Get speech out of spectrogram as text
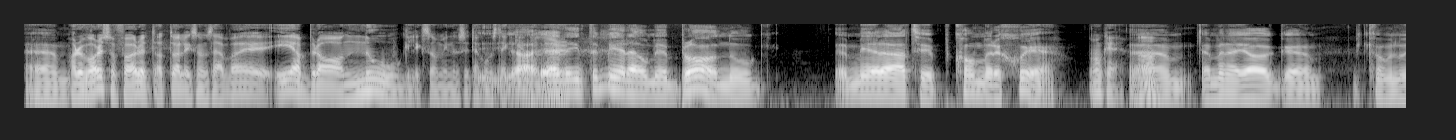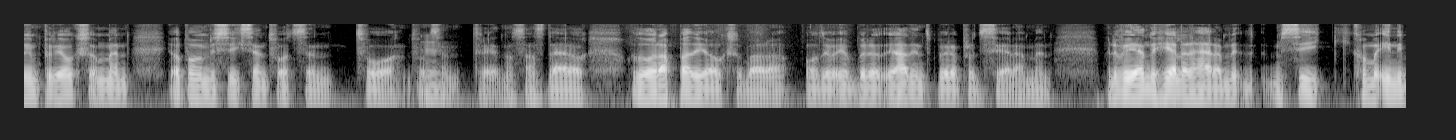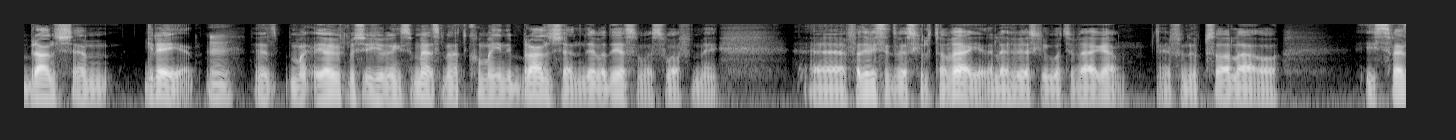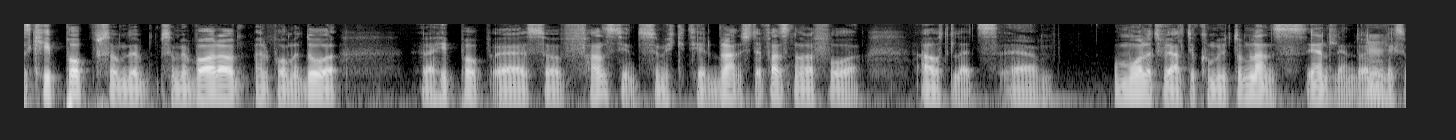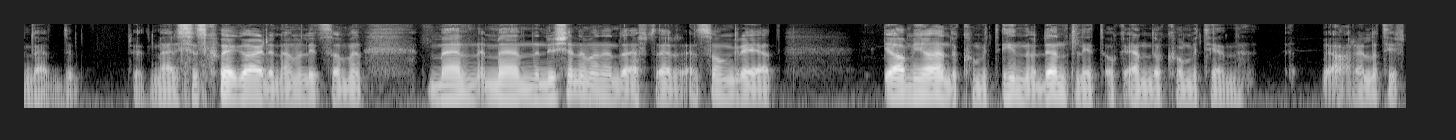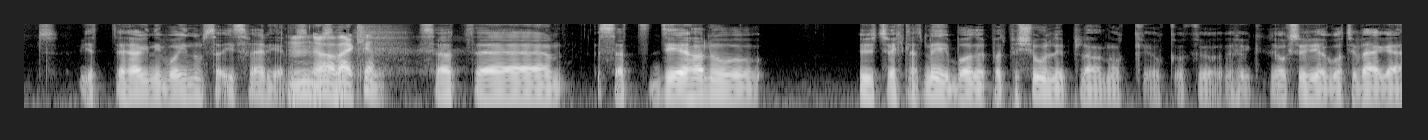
Ehm, Har det varit så förut? Att du har liksom såhär, vad är, är jag bra nog liksom inom citationstecken? ja, eller? det är inte mera om jag är bra nog, eh, mera typ kommer det ske? Okej, ja. Ehm, jag menar jag, ehm, vi kommer nog in på det också men jag har på med musik sedan 2002, 2003 någonstans där och, och då rappade jag också bara och det, jag, började, jag hade inte börjat producera men, men det var ju ändå hela det här musik, komma in i branschen grejen. Mm, Jag har gjort musik hur länge som helst men att komma in i branschen det var det som var svårt för mig. Eh, för jag visste inte vad jag skulle ta vägen eller hur jag skulle gå tillväga. Jag är från Uppsala och i svensk hiphop som, det, som jag bara höll på med då, hiphop, eh, så fanns det ju inte så mycket till bransch. Det fanns några få outlets. Eh, och målet var ju alltid att komma utomlands egentligen då, eller Mm. liksom det här, det, du vet, Madison Square Garden, ja, men lite så. Men, men, men nu känner man ändå efter en sån grej att Ja men jag har ändå kommit in ordentligt och ändå kommit till en ja, relativt jättehög nivå inom, i Sverige. liksom. mm, ja så, verkligen. så, att, eh, så att det har nog utvecklat mig både på ett personligt plan och, och, och, och också hur jag går tillväga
